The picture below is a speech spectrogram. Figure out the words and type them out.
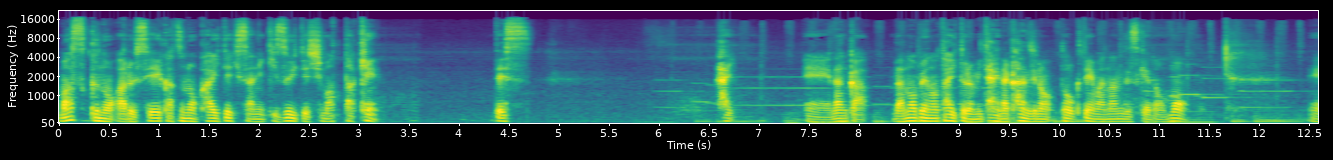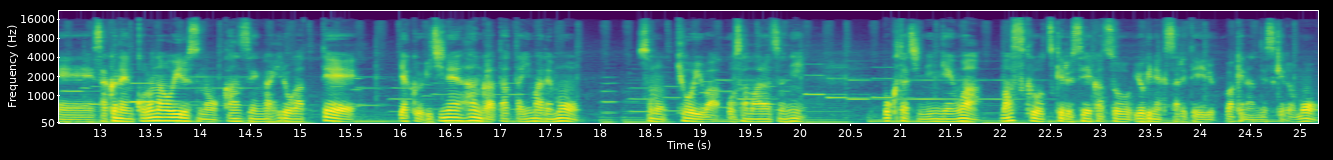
マスクのある生活の快適さに気づいてしまった件です。えー、なんか、ラノベのタイトルみたいな感じのトークテーマなんですけども、えー、昨年コロナウイルスの感染が広がって、約1年半が経った今でも、その脅威は収まらずに、僕たち人間はマスクをつける生活を余儀なくされているわけなんですけども、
